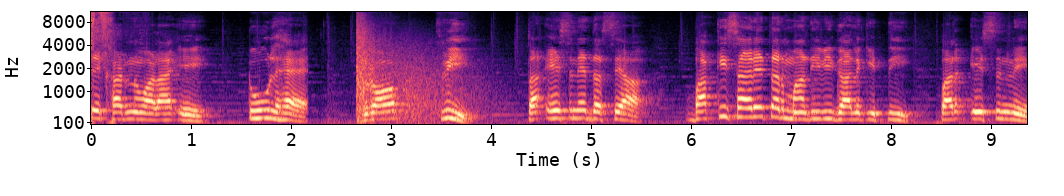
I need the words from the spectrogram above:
ਤੇ ਖੜਨ ਵਾਲਾ ਇਹ ਟੂਲ ਹੈ ਗ੍ਰੋਕ 3 ਤਾਂ ਇਸ ਨੇ ਦੱਸਿਆ, ਬਾਕੀ ਸਾਰੇ ਧਰਮਾਂ ਦੀ ਵੀ ਗੱਲ ਕੀਤੀ, ਪਰ ਇਸ ਨੇ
